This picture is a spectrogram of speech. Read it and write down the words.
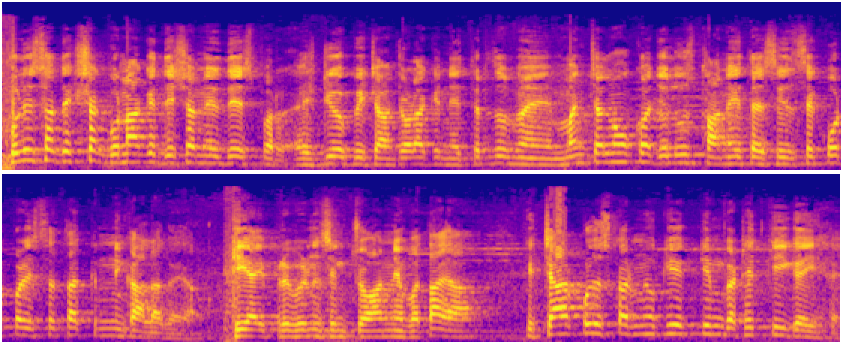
पुलिस अधीक्षक गुना के दिशा निर्देश पर एसडीओपी चांचौड़ा के नेतृत्व में मंचलों का जुलूस थाने तहसील से कोर्ट परिसर तक निकाला गया। टीआई प्रवीण सिंह चौहान ने बताया कि चार पुलिस कर्मियों की एक टीम गठित की गई है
